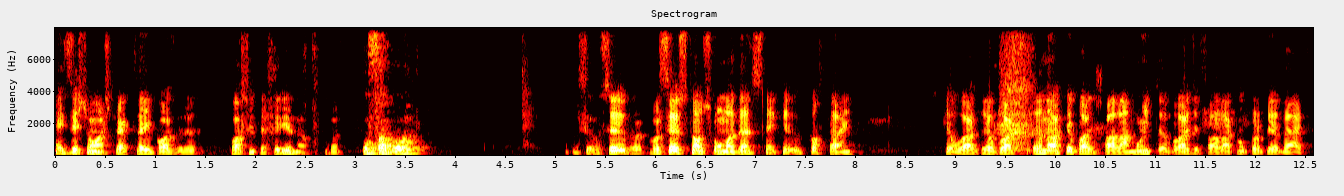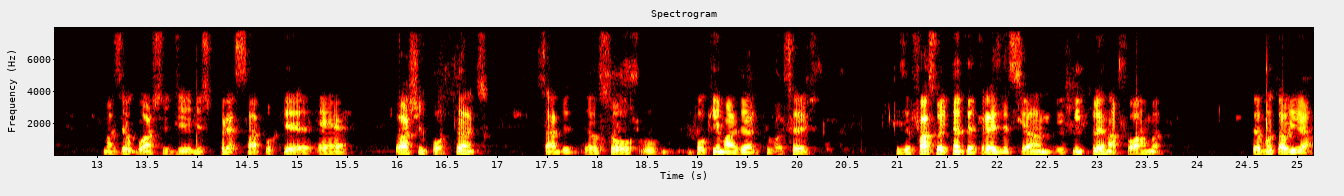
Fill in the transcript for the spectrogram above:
Existe um aspecto aí, posso, posso interferir? Não. Por favor. Você, você, vocês estão os comandantes, tem que cortar, hein? Eu, eu, gosto, eu não é que eu gosto de falar muito, eu gosto de falar com propriedade mas eu gosto de me expressar porque é, eu acho importante, sabe? Eu sou um pouquinho mais velho que vocês, quer dizer, faço 83 esse ano e em plena forma. Pergunta ao Ian.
